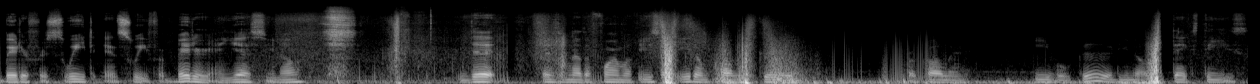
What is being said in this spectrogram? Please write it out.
bitter for sweet and sweet for bitter. And yes, you know, that is another form of Esau Edom calling good or calling evil good. You know, he thinks these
